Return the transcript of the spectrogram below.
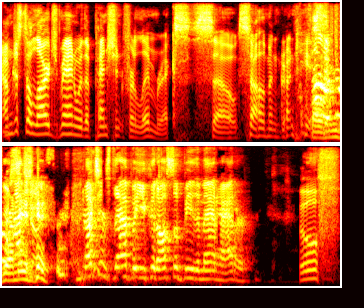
I'm just a large man with a penchant for limericks. So Solomon Grundy. is- Oh, Solomon no, Grundy. not just that, but you could also be the Mad Hatter. Oof.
